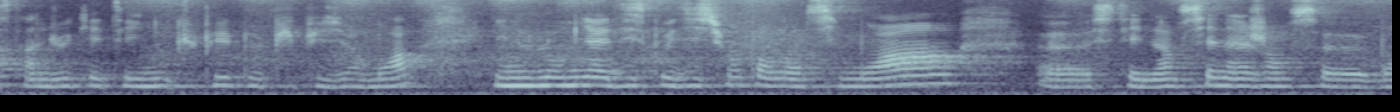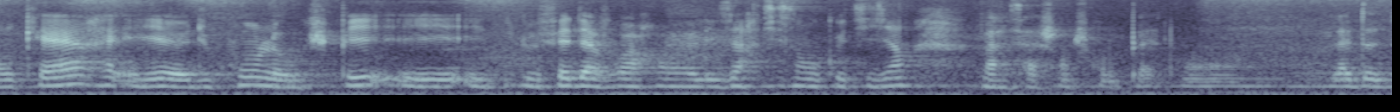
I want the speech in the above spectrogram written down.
C'est un lieu qui était inoccupé depuis plusieurs mois. Ils nous l'ont mis à disposition pendant six mois. Euh, c'était une ancienne agence euh, bancaire et euh, du coup on l'a occupée et, le fait d'avoir les artisans au quotidien, bah, ça change complètement la donne.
